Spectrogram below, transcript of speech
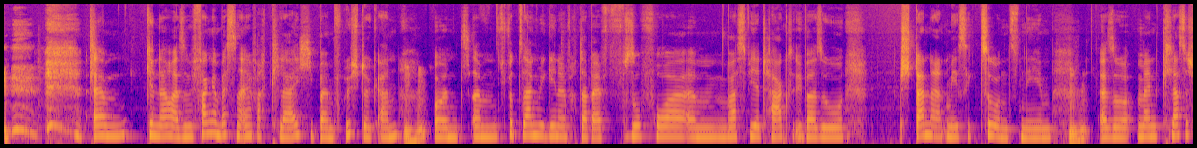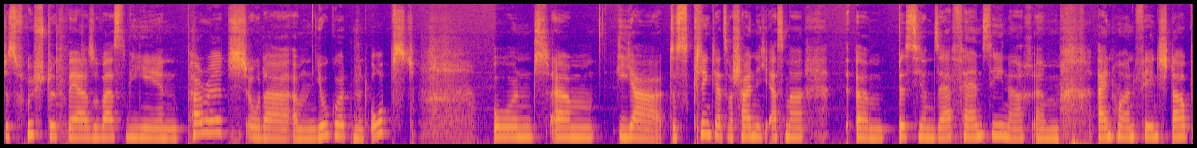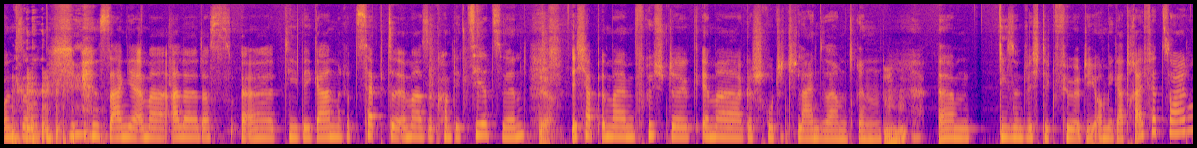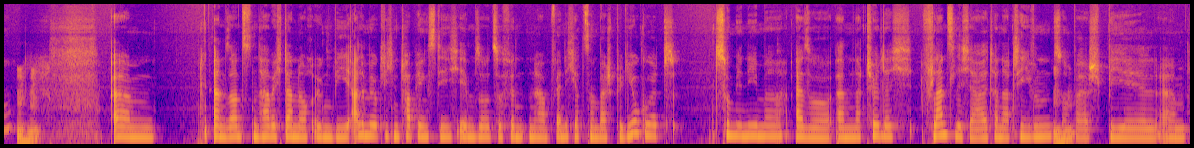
ähm, genau, also wir fangen am besten einfach gleich beim Frühstück an. Mhm. Und ähm, ich würde sagen, wir gehen einfach dabei so vor, ähm, was wir tagsüber so standardmäßig zu uns nehmen. Mhm. Also mein klassisches Frühstück wäre sowas wie ein Porridge oder ähm, Joghurt mit Obst. Und ähm, ja, das klingt jetzt wahrscheinlich erstmal ähm, bisschen sehr fancy nach ähm, Einhornfeenstaub und so. Sagen ja immer alle, dass äh, die veganen Rezepte immer so kompliziert sind. Ja. Ich habe in meinem Frühstück immer geschrotete Leinsamen drin. Mhm. Ähm, die sind wichtig für die Omega-3-Fettsäuren. Mhm. Ähm, ansonsten habe ich dann noch irgendwie alle möglichen Toppings, die ich eben so zu finden habe. Wenn ich jetzt zum Beispiel Joghurt zu mir nehme, also ähm, natürlich pflanzliche Alternativen, Mhm. zum Beispiel ähm,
